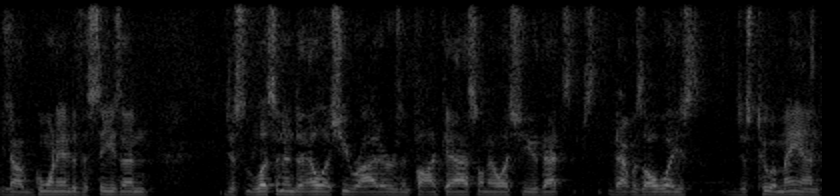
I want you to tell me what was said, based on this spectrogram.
you know, going into the season, just listening to LSU writers and podcasts on LSU. That's that was always just to a man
